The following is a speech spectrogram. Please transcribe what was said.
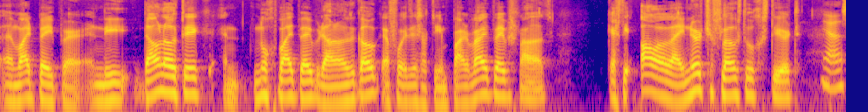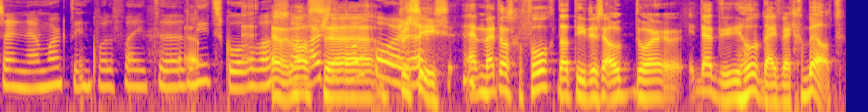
een whitepaper. En die download ik en nog whitepaper download ik ook. En voor het is had hij een paar whitepapers gedownload. Kreeg hij allerlei nurture flows toegestuurd. Ja, zijn marketing qualified lead score was, was hartstikke hoog Precies. en met als gevolg dat hij dus ook door, dat hij de hele tijd werd gebeld.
